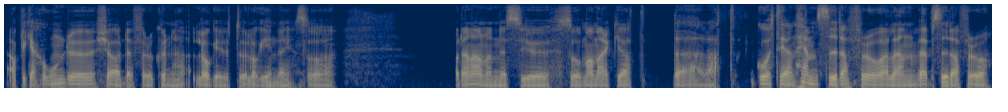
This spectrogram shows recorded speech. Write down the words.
applikation du körde för att kunna logga ut och logga in dig. Så, och den användes ju så man märker att det är att gå till en hemsida för att, eller en webbsida för att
